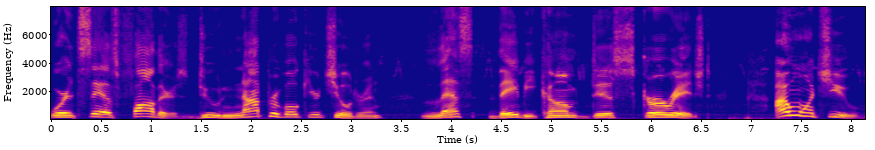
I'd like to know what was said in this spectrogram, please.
where it says, "Fathers, do not provoke your children lest they become discouraged." I want you,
